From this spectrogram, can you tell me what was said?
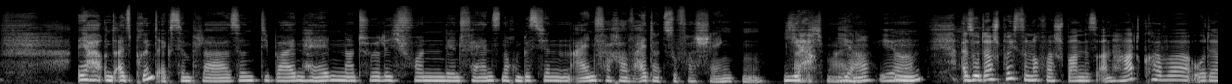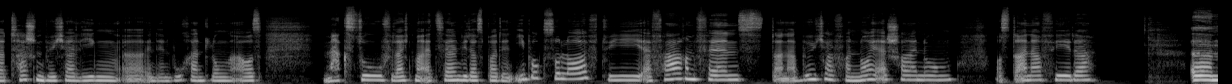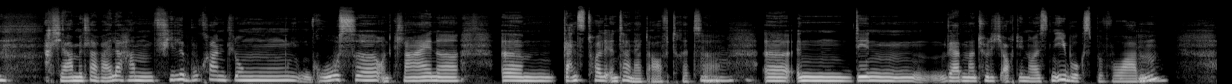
ja, und als Printexemplar sind die beiden Helden natürlich von den Fans noch ein bisschen einfacher weiter zu verschenken. Ja, ich mal, ja, ne? ja. Mhm. Also da sprichst du noch was Spannendes an. Hardcover oder Taschenbücher liegen äh, in den Buchhandlungen aus. Magst du vielleicht mal erzählen, wie das bei den E-Books so läuft? Wie erfahren Fans deiner Bücher von Neuerscheinungen aus deiner Feder? Ähm, ach ja, mittlerweile haben viele Buchhandlungen, große und kleine, ähm, ganz tolle Internetauftritte. Mhm. Äh, in denen werden natürlich auch die neuesten E-Books beworben. Mhm.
